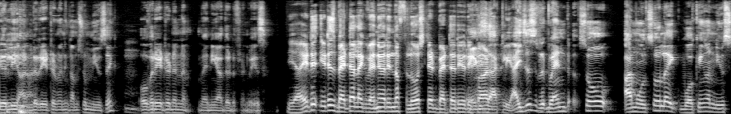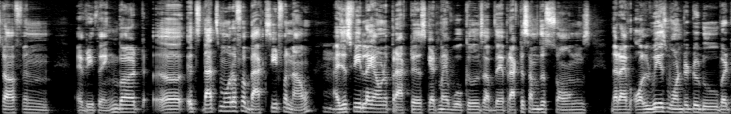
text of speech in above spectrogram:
Really underrated when it comes to music. Overrated in many other different ways. Yeah, it is, it is better like when you're in the flow state, better you record. Exactly. I just went. So I'm also like working on new stuff and everything, but uh, it's that's more of a backseat for now. I just feel like I want to practice, get my vocals up there, practice some of the songs that I've always wanted to do. But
